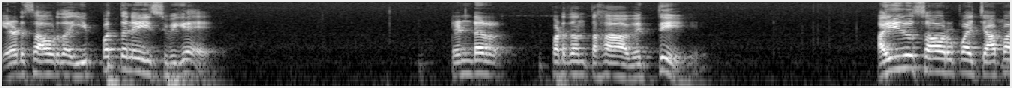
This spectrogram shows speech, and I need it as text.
ಎರಡು ಸಾವಿರದ ಇಪ್ಪತ್ತನೇ ಇಸ್ವಿಗೆ ಟೆಂಡರ್ ಪಡೆದಂತಹ ವ್ಯಕ್ತಿ ಐದು ಸಾವಿರ ರೂಪಾಯಿ ಚಾಪಾ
